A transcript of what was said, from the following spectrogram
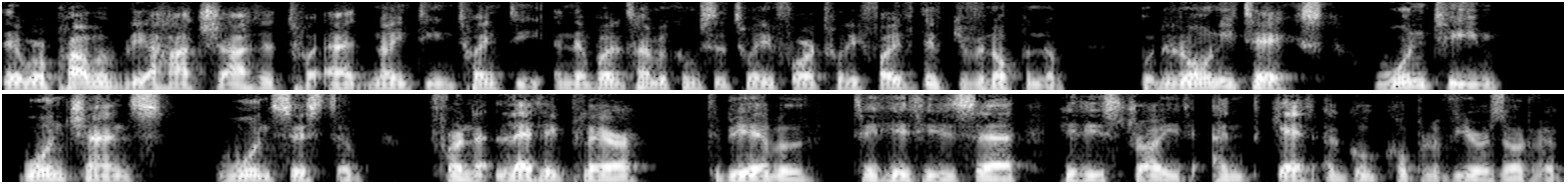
they were probably a hot shot at, tw- at 19, 20. And then by the time it comes to 24, 25, they've given up on them but it only takes one team, one chance, one system for an athletic player to be able to hit his uh, hit his stride and get a good couple of years out of it.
